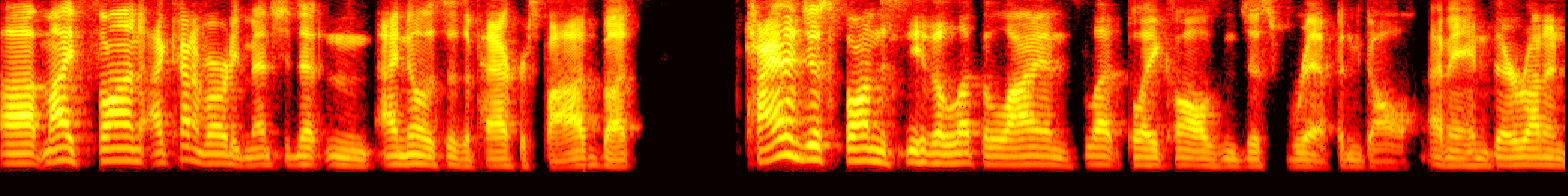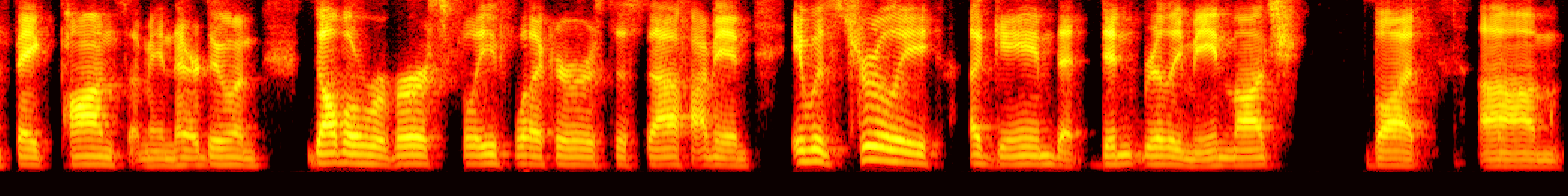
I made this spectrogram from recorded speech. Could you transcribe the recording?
Uh, my fun, I kind of already mentioned it, and I know this is a Packers pod, but kind of just fun to see the let the Lions let play calls and just rip and go. I mean, they're running fake punts. I mean, they're doing double reverse flea flickers to stuff. I mean, it was truly a game that didn't really mean much, but um,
